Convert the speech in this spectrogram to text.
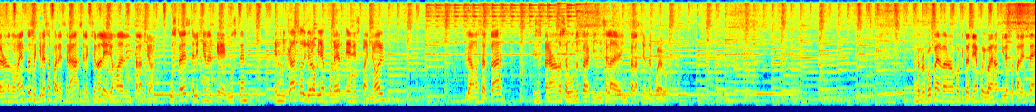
Pero en los momentos aquí les aparecerá selecciona el idioma de la instalación. Ustedes eligen el que gusten. En mi caso yo lo voy a poner en español. Le damos a aceptar y se esperan unos segundos para que inicie la instalación del juego. No se preocupen, van un poquito de tiempo y bueno, aquí les aparece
